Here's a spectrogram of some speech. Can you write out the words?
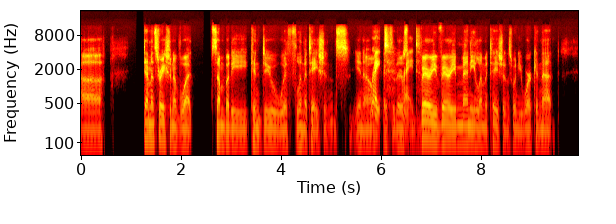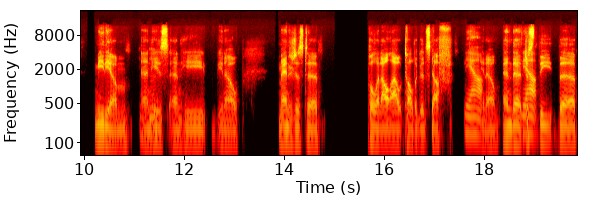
uh demonstration of what somebody can do with limitations. You know, Right, It's, there's right. very very many limitations when you work in that medium, and Mhm. he's and he you know manages to pull it all out to all the good stuff. Yeah, You know, and the Yeah. just the the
